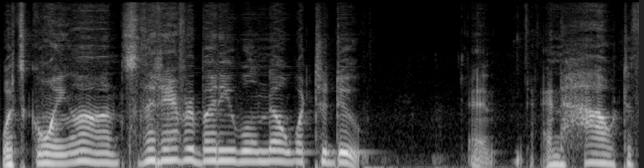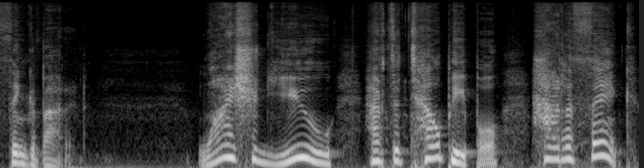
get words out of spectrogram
what's going on so that everybody will know what to do and, and how to think about it. Why should you have to tell people how to think?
